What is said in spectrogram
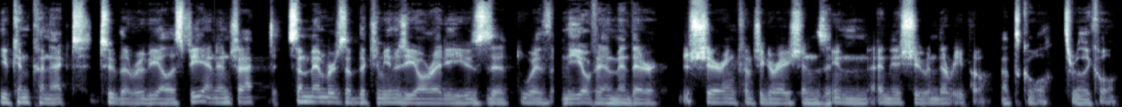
you can connect to the Ruby LSP. And in fact, some members of the community already used it with NeoVim and they're sharing configurations in an issue in the repo. That's cool. It's really cool.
